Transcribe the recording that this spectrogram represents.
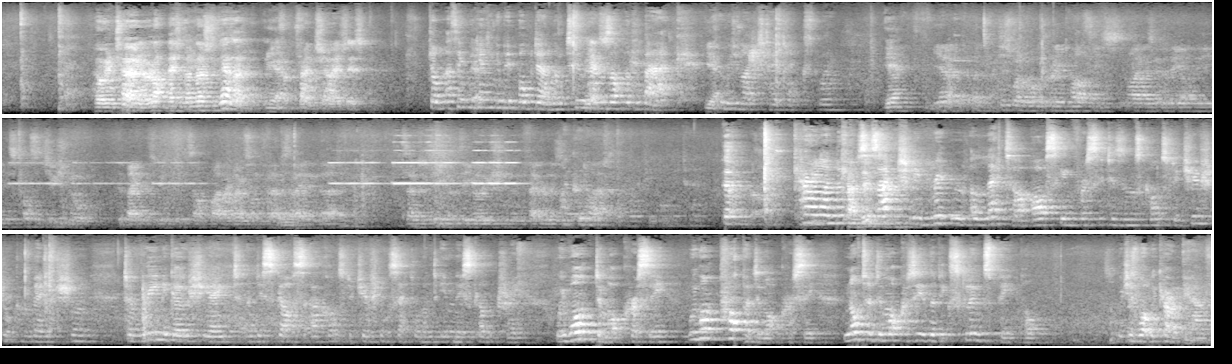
who in turn are a lot better than most of the other Yeah. franchises. John, I think we're Yeah. getting a bit bogged down. There are two Yes. hands up at the back. Yeah. Who would you like to take next, Will? Yeah. Yeah, I just wonder what the Green Party's line is going to be on the, this constitutional debate that's been kicked off by the vote on Thursday in uh, terms of de- devolution and federalism. I could and all ask that. that if you want me to. Caroline Can Lucas do. has actually written a letter asking for a citizens' constitutional convention to renegotiate and discuss our constitutional settlement in this country. We want democracy, we want proper democracy, not a democracy that excludes people, which is what we currently have.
